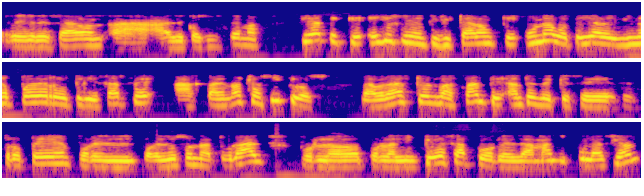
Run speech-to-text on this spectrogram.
regresaron al ecosistema. Fíjate que ellos identificaron que una botella de vino puede reutilizarse hasta en ocho ciclos. La verdad es que es bastante antes de que se, estropeen por el, por el uso natural, por la, por la limpieza, por la manipulación.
